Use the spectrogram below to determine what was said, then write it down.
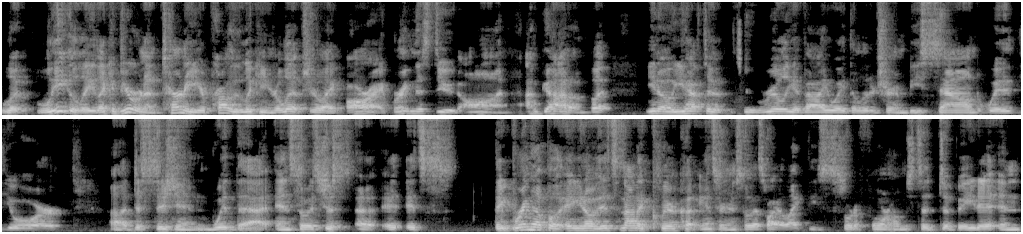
look legally, like if you're an attorney, you're probably licking your lips. You're like, all right, bring this dude on. I've got him. But you know, you have to to really evaluate the literature and be sound with your uh, decision with that. And so it's just uh, it, it's they bring up a you know it's not a clear cut answer, and so that's why I like these sort of forums to debate it. And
